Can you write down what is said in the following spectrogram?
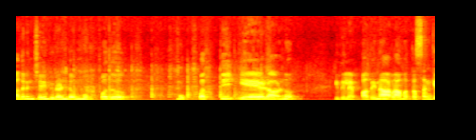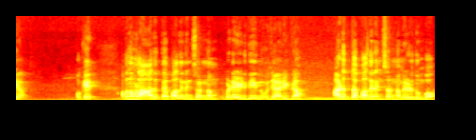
പതിനഞ്ച് ഇന്റു രണ്ട് മുപ്പത്. മുപ്പത്തി ഏഴാണ് ഇതിലെ പതിനാറാമത്തെ സംഖ്യ. ഓക്കെ അപ്പോൾ നമ്മൾ ആദ്യത്തെ പതിനഞ്ചെണ്ണം ഇവിടെ എഴുതിയെന്ന് വിചാരിക്കുക. അടുത്ത പതിനഞ്ചെണ്ണം എഴുതുമ്പോൾ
